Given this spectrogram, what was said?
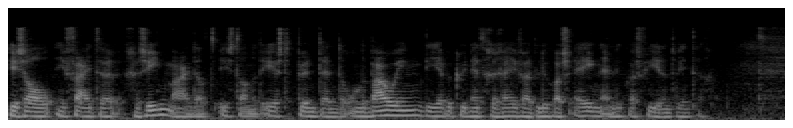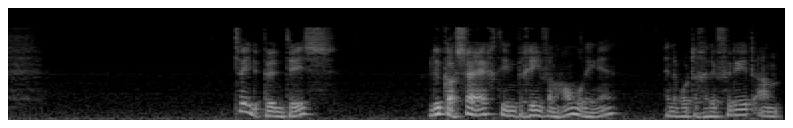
is al in feite gezien, maar dat is dan het eerste punt en de onderbouwing, die heb ik u net gegeven uit Lucas 1 en Lucas 24. Tweede punt is, Lucas zegt in het begin van Handelingen, en er wordt er gerefereerd aan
